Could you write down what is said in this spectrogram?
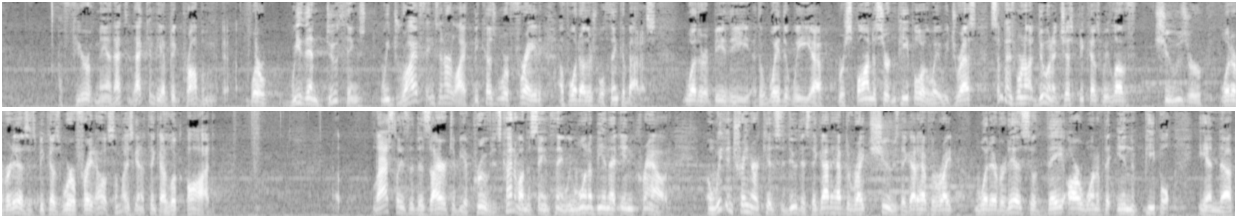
A fear of man. That, that can be a big problem uh, where we then do things, we drive things in our life because we're afraid of what others will think about us whether it be the, the way that we uh, respond to certain people or the way we dress. Sometimes we're not doing it just because we love shoes or whatever it is. It's because we're afraid, oh, somebody's going to think I look odd. lastly, is the desire to be approved. It's kind of on the same thing. We want to be in that in crowd. And we can train our kids to do this. They got to have the right shoes. They got to have the right whatever it is, so they are one of the in people. And uh,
